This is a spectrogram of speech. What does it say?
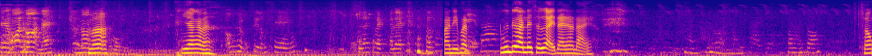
แต่ห้อนห้อนไหมนอนมายังอะนะเอาสีน้ำแข็งสีน้ำแข็งกระแลกอันนี้พัดเงินเดือนได้เสื่อยได้เท่าไหร่ สองสอง สอง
